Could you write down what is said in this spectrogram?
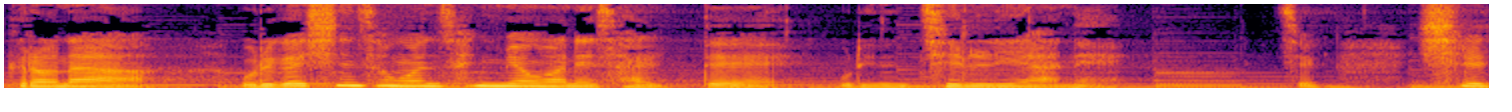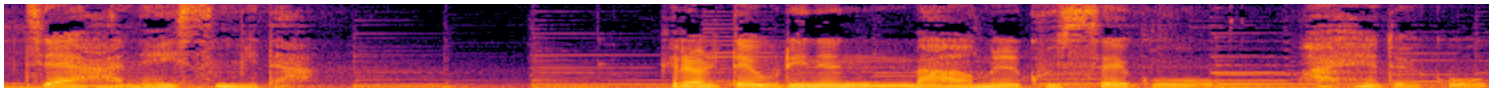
그러나 우리가 신성한 생명 안에 살 때 우리는 진리 안에, 즉, 실제 안에 있습니다. 그럴 때 우리는 마음을 굳세고 화해되고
